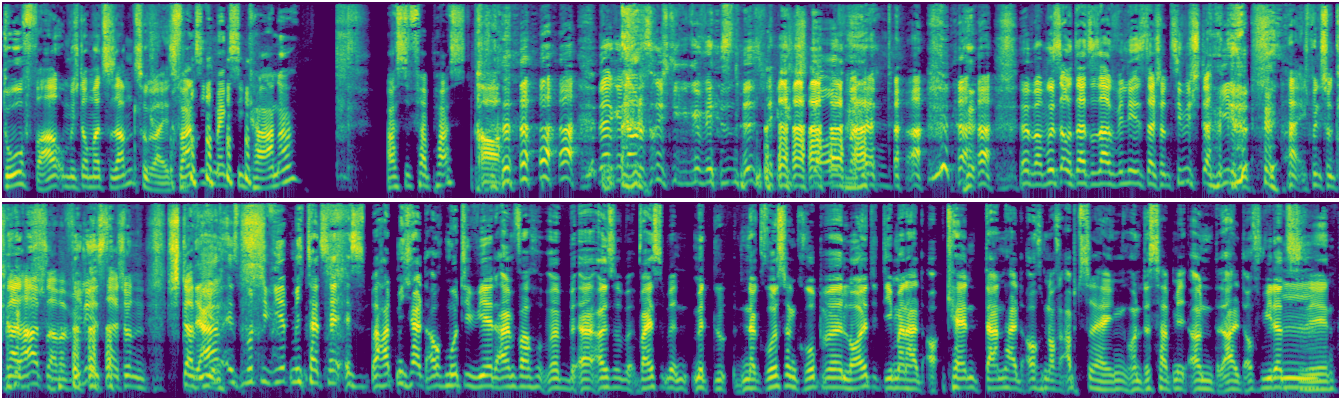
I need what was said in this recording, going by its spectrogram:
doof war, um mich nochmal zusammenzureißen. 20 Mexikaner? Hast du verpasst? Oh. Wäre genau das Richtige gewesen. Deswegen gestorben, Man muss auch dazu sagen, Willi ist da schon ziemlich stabil. Ich bin schon knallhart, aber Willi ist da schon stabil. Ja, es motiviert mich tatsächlich, es hat mich halt auch motiviert, einfach, äh, also, weißt du, mit, mit einer größeren Gruppe Leute, die man halt kennt, dann halt auch noch abzuhängen und das hat mich, und halt auch wiederzusehen.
